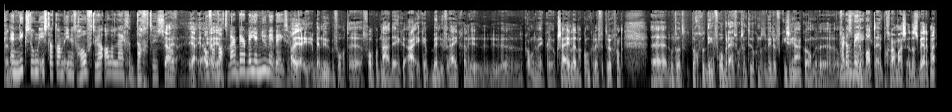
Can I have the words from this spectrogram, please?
En, en, niks doen, is dat dan in het hoofd wel allerlei gedachten? Ja, ja, ja, ja, over wat? Waar, waar ben jij nu mee bezig? Oh, ja, ik ben nu bijvoorbeeld uh, volop aan het nadenken. Ah, ik heb, ben nu vrij. Ik ga nu, nu uh, de komende week ook zeilen. En dan kom ik er even terug. Want er moeten wat, toch wat dingen voorbereid worden natuurlijk. Omdat er weer een verkiezingen aankomen. De, over maar dat de, is debatten en programma's. En dat is werk. Maar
